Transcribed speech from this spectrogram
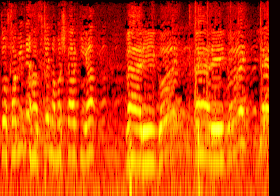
तो सभी ने हंस के नमस्कार किया। वेरी गुड वेरी गुड ये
